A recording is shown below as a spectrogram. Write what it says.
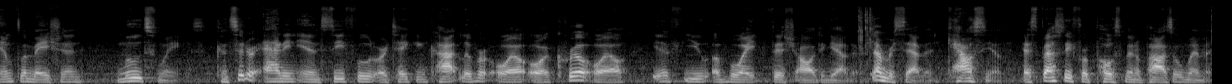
inflammation, mood swings. Consider adding in seafood or taking cod liver oil or krill oil if you avoid fish altogether. Number seven, calcium, especially for postmenopausal women.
